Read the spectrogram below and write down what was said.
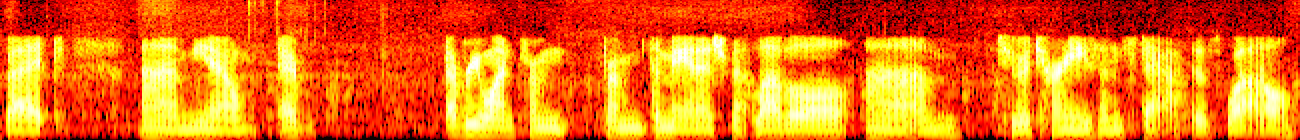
but um, you know, ev- everyone from from the management level um, to attorneys and staff as well.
